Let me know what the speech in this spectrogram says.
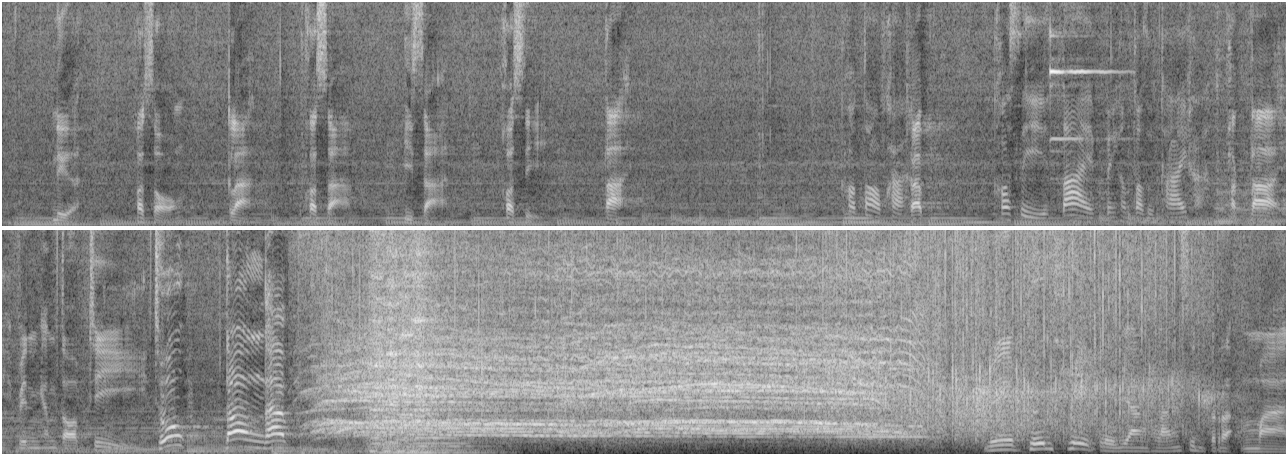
1เหนือ ข้อ 2 กลาง ข้อ 3 อีสาน ข้อ 4 ใต้ ขอตอบค่ะ ครับ ข้อ 4 ใต้เป็นคำตอบสุดท้ายค่ะ ภาคใต้เป็นคำตอบที่ถูกต้องครับ มีพื้นที่ปลูกยางพาราทั้งสิ้นประมาณ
